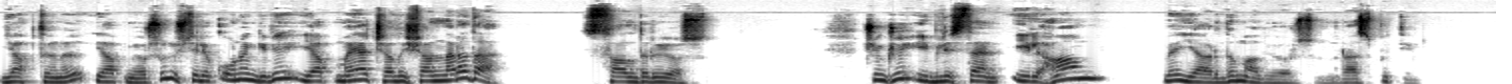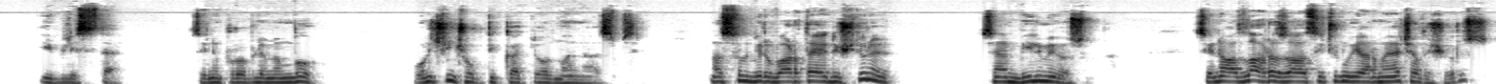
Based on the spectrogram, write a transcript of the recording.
yaptığını yapmıyorsun. Üstelik onun gibi yapmaya çalışanlara da saldırıyorsun. Çünkü iblisten ilham ve yardım alıyorsun. Rasputin. İblisten. Senin problemin bu. Onun için çok dikkatli olman lazım senin. Nasıl bir vartaya düştüğünü sen bilmiyorsun. Seni Allah rızası için uyarmaya çalışıyoruz.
